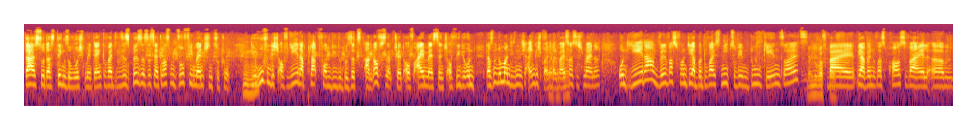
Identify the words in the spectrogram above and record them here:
da ist so das Ding, so, wo ich mir denke, weil dieses Business ist ja, du hast mit so vielen Menschen zu tun. Die rufen dich auf jeder Plattform, die du besitzt, an. Auf Snapchat, auf iMessage, auf Video. Und das sind Nummern, die sind nicht eingespeichert, Speichert, weißt du, ja. was ich meine? Und jeder will was von dir, aber du weißt nie, zu wem du gehen sollst. Wenn du was brauchst. Weil, ja, wenn du was brauchst, weil ähm,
